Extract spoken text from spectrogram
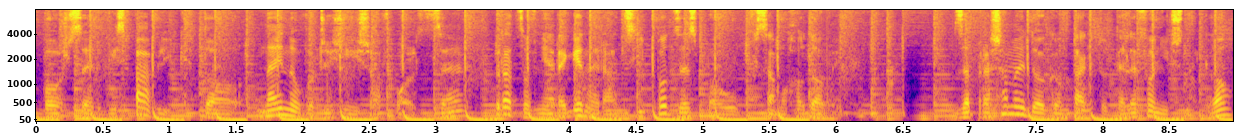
Bosch Service Public to najnowocześniejsza w Polsce pracownia regeneracji podzespołów samochodowych. Zapraszamy do kontaktu telefonicznego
